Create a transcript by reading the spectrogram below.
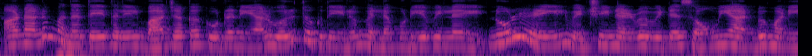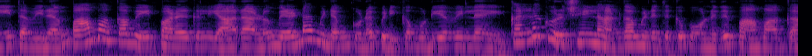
ஆனாலும் அந்த தேர்தலில் பாஜக கூட்டணியால் ஒரு தொகுதியிலும் வெல்ல முடியவில்லை. நூலிழையில் வெற்றி நழுவவிட்ட சௌமியா அன்புமணியை தவிர பாமக வேட்பாளர்கள் யாராலும் இரண்டாம் இடம் கூட பிடிக்க முடியவில்லை. கள்ளக்குறிச்சியில் நான்காம் இடத்துக்கு போனது பாமக.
